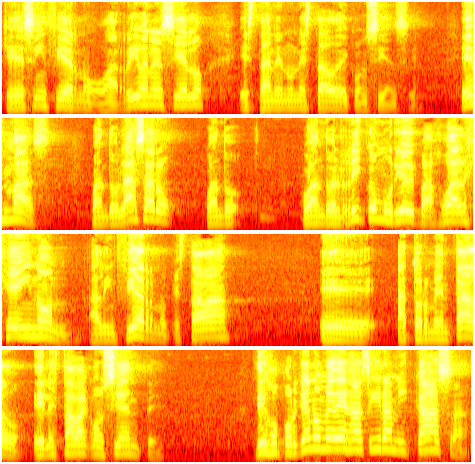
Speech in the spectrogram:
que es infierno, o arriba en el cielo, están en un estado de conciencia. Es más, cuando Lázaro, cuando cuando el rico murió y bajó al Geinón, al infierno, que estaba eh, atormentado, él estaba consciente. Dijo, ¿por qué no me dejas ir a mi casa?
